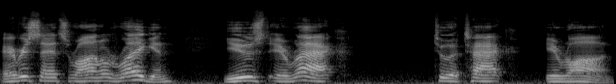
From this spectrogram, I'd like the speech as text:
ever since Ronald Reagan used Iraq to attack Iran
